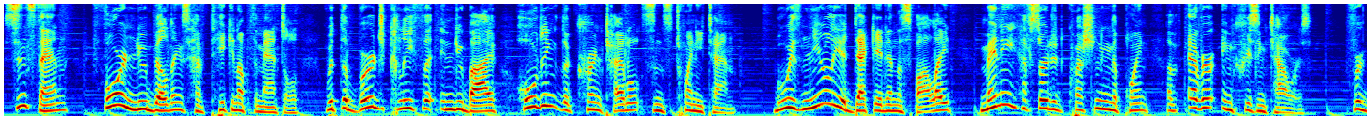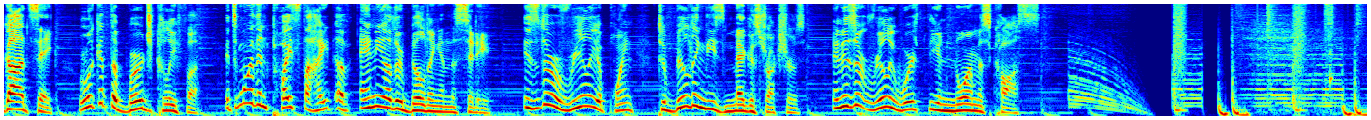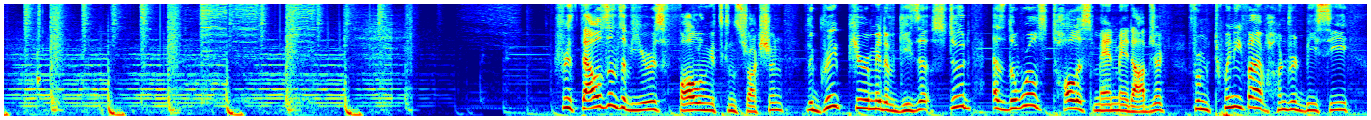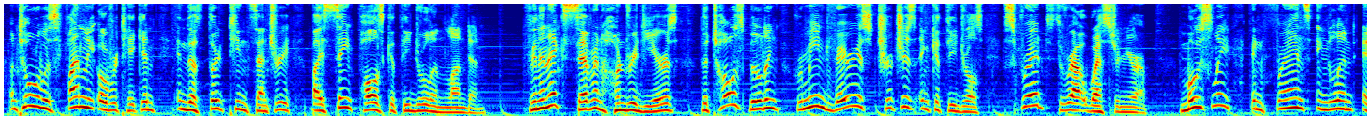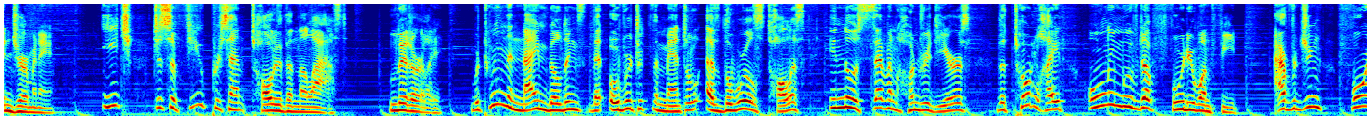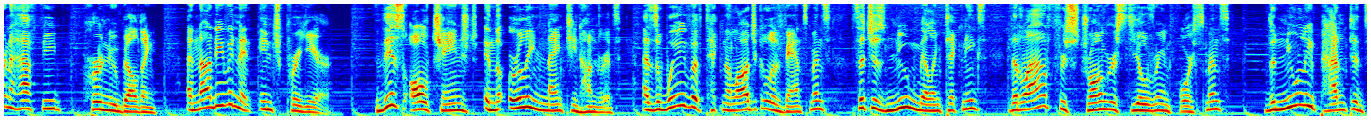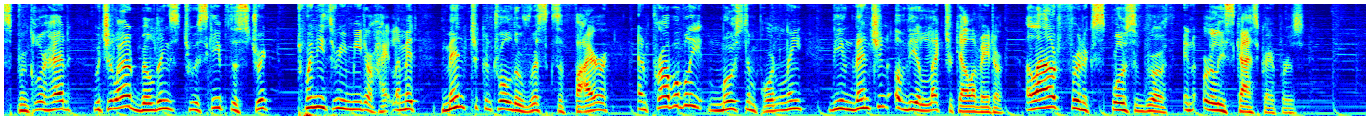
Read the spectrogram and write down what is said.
Since then, four new buildings have taken up the mantle, with the Burj Khalifa in Dubai holding the current title since 2010. But with nearly a decade in the spotlight, many have started questioning the point of ever increasing towers. For God's sake, look at the Burj Khalifa. It's more than twice the height of any other building in the city. Is there really a point to building these megastructures? And is it really worth the enormous costs? For thousands of years following its construction, the Great Pyramid of Giza stood as the world's tallest man-made object from 2500 BC until it was finally overtaken in the 13th century by St. Paul's Cathedral in London. For the next 700 years, the tallest building remained various churches and cathedrals spread throughout Western Europe, mostly in France, England, and Germany, each just a few percent taller than the last. Literally. Between the nine buildings that overtook the mantle as the world's tallest in those 700 years, the total height only moved up 41 feet, averaging 4.5 feet per new building, and not even an inch per year. This all changed in the early 1900s as a wave of technological advancements such as new milling techniques that allowed for stronger steel reinforcements, the newly patented sprinkler head which allowed buildings to escape the strict 23 meter height limit meant to control the risks of fire, and probably most importantly, the invention of the electric elevator allowed for an explosive growth in early skyscrapers.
